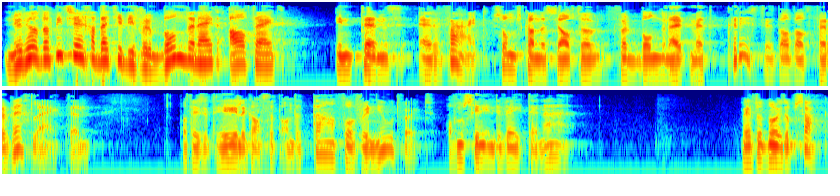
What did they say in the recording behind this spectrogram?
Nu wil dat niet zeggen dat je die verbondenheid altijd intens ervaart. Soms kan het zelfs de verbondenheid met Christus dat dat ver weg lijkt. En wat is het heerlijk als het aan de tafel vernieuwd wordt. Of misschien in de week daarna. Maar je hebt het nooit op zak.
